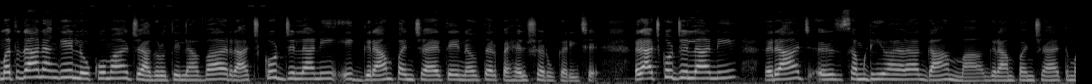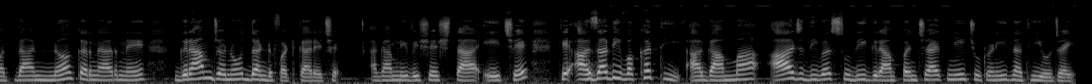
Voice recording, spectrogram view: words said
મતદાન અંગે લોકોમાં જાગૃતિ લાવવા રાજકોટ જિલ્લાની એક ગ્રામ પંચાયતે નવતર પહેલ શરૂ કરી છે. રાજકોટ જિલ્લાની રાજ સમઢીવાળા ગામમાં ગ્રામ પંચાયત મતદાન ન કરનારને ગ્રામજનો દંડ ફટકારે છે. આ ગામની વિશેષતા એ છે કે આઝાદી વખતથી આ ગામમાં આજ દિવસ સુધી ગ્રામ પંચાયતની ચૂંટણી નથી યોજાઈ.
